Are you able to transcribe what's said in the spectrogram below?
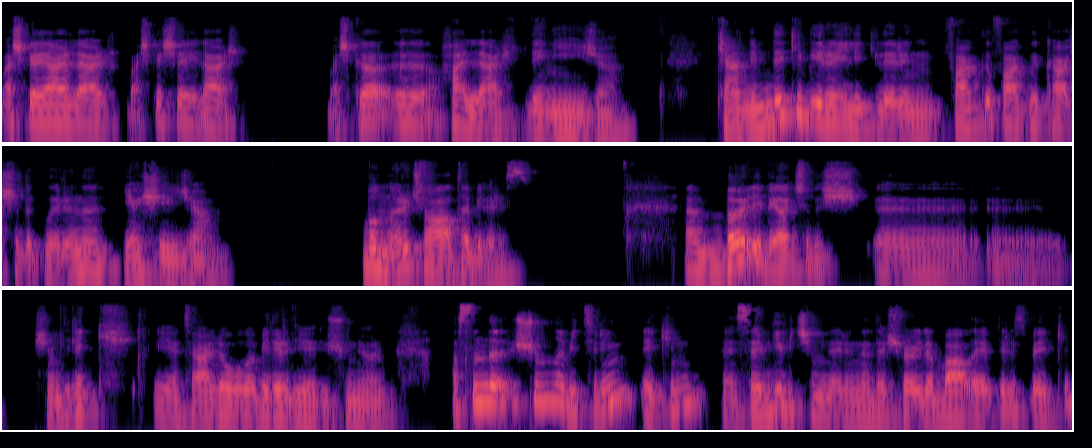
başka yerler, başka şeyler, başka e, haller deneyeceğim. Kendimdeki bireyliklerin farklı farklı karşılıklarını yaşayacağım. Bunları çoğaltabiliriz. Yani böyle bir açılış e, e, şimdilik yeterli olabilir diye düşünüyorum. Aslında şununla bitireyim Ekin. E, sevgi biçimlerine de şöyle bağlayabiliriz belki.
